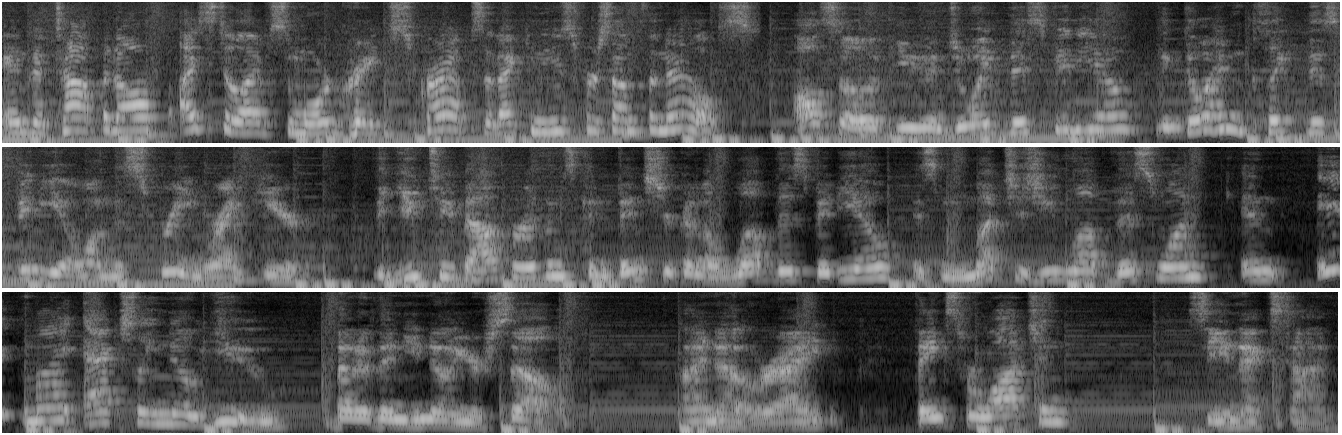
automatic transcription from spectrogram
And to top it off, I still have some more great scraps that I can use for something else. Also, if you enjoyed this video, then go ahead and click this video on the screen right here. The YouTube algorithm's convinced you're to love this video as much as you love this one, and it might actually know you better than you know yourself. I know, right? Thanks for watching. See you next time.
